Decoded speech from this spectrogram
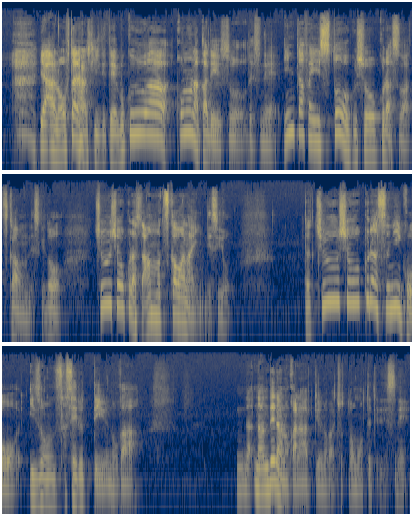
いや、あの、お二人の話聞いてて、僕はこの中で言うとですね、インターフェースと具象クラスは使うんですけど、抽象クラスあんま使わないんですよ。だ抽象クラスにこう依存させるっていうのがななんでなのかなっていうのがちょっと思っててですね。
